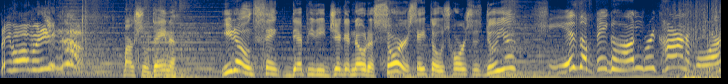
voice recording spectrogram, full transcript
They've all been eaten up. Marshal Dana, you don't think Deputy Giganotosaurus ate those horses, do you? She is a big, hungry carnivore.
